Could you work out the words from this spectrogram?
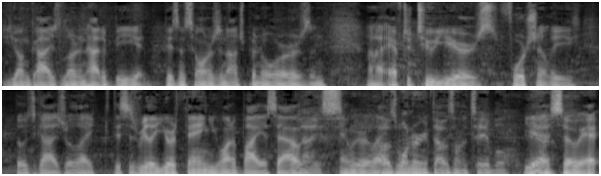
young guys learning how to be business owners and entrepreneurs. And uh, after two years, fortunately. Those guys were like, "This is really your thing. You want to buy us out?" Nice. And we were like, I was wondering if that was on the table. yeah, so a-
